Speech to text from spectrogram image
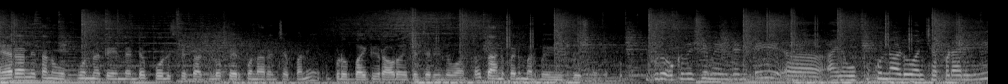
నేరాన్ని తను ఒప్పుకున్నట్టు ఏంటంటే పోలీస్ రికార్డులో పేర్కొన్నారని చెప్పని ఇప్పుడు బయటకు రావడం అయితే జరిగింది వార్త. దానిపైన మరి మీ ఉద్దేశం ఇప్పుడు? ఒక విషయం ఏంటంటే ఆయన ఒప్పుకున్నాడు అని చెప్పడానికి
